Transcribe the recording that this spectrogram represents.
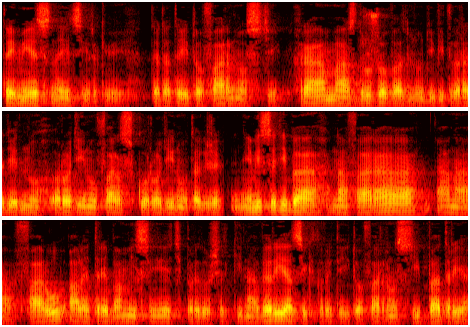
tej miestnej cirkvi teda tejto farnosti. Chrám má združovať ľudí, vytvárať jednu rodinu, farskú rodinu, takže nemyslieť iba na farára a na faru, ale treba myslieť predovšetkým na veriaci, ktorí tejto farnosti patria.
